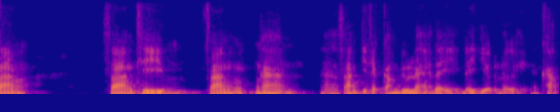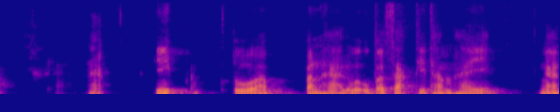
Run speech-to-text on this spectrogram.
สร้างสร้างทีมสร้างงานนะสร้างกิจกรรมดูแลได้ได้เยอะเลยนะครับนะทีนี้ตัวปัญหาหรือว่าอุปสรรคที่ทำให้ งาน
